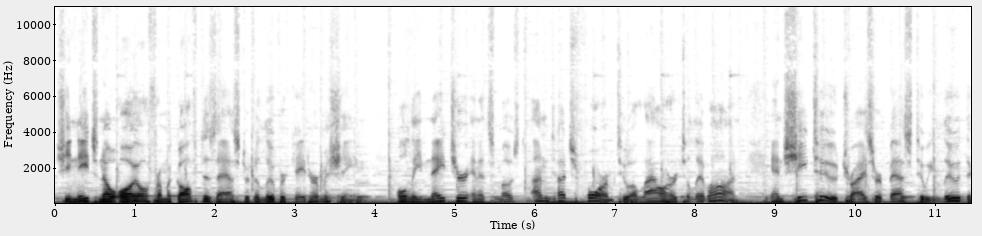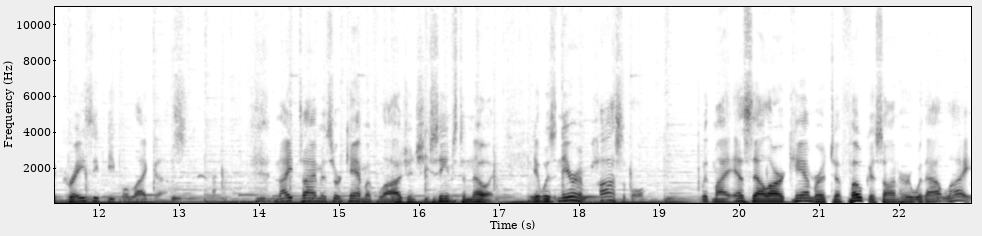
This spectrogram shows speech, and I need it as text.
She needs no oil from a Gulf disaster to lubricate her machine only nature in its most untouched form to allow her to live on. And she too tries her best to elude the crazy people like us. Nighttime is her camouflage, and she seems to know it. It was near impossible with my SLR camera to focus on her without light.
